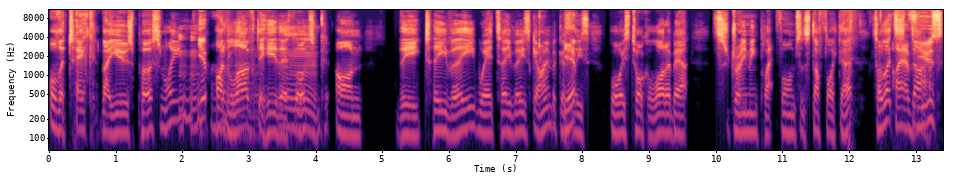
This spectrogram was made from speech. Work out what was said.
all the tech they use personally. Mhm. Yep. I'd love to hear their thoughts Mm. c- on the TV, where TV's going, because Yep. these boys talk a lot about streaming platforms and stuff like that. So let's I have start. views.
